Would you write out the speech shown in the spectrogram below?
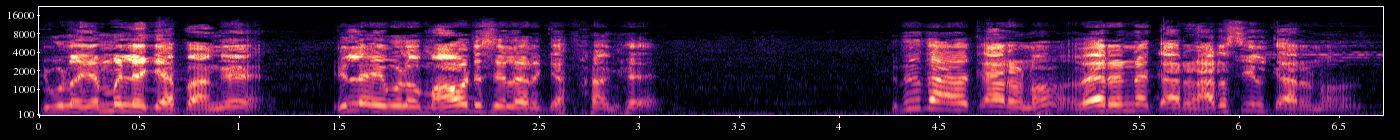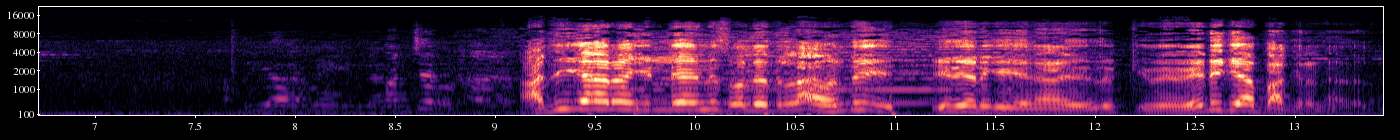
இவ்வளவு எம்எல்ஏ கேட்பாங்க. இல்ல இவ்வளவு மாவட்ட செயலர் கேட்பாங்க. இதுதான் காரணம். வேற என்ன காரணம்? அரசியல் காரணம். அதிகாரம் இல்லைன்னு சொல்றதெல்லாம் வந்து இது எனக்கு நான் இது வேடிக்கையா பாக்குறேன் அதுல.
